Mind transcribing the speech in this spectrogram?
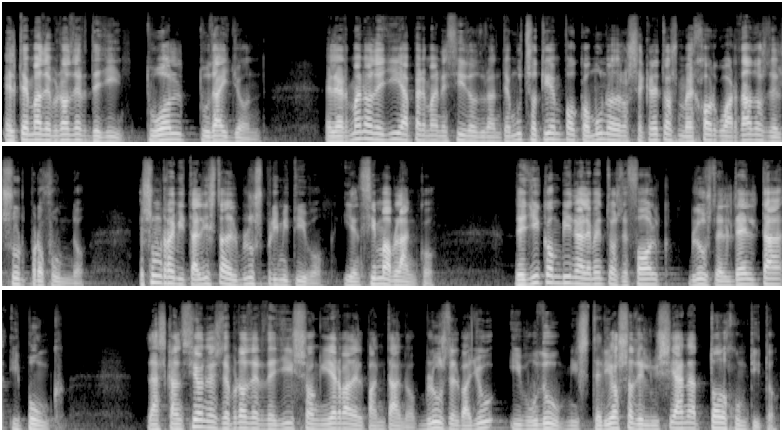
el tema de Brother de G, Too Old to Die Young. El hermano de G ha permanecido durante mucho tiempo como uno de los secretos mejor guardados del sur profundo. Es un revitalista del blues primitivo y encima blanco. De G combina elementos de folk, blues del delta y punk. Las canciones de Brother de G son Hierba del Pantano, Blues del Bayou y Voodoo, misterioso de Luisiana, todo juntito.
